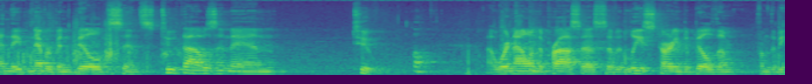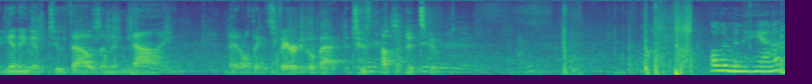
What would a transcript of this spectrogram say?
and they've never been billed since 2002. Uh, We're now in the process of at least starting to bill them from the beginning of 2009. I don't think it's fair to go back to 2002. Alderman Hannah,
